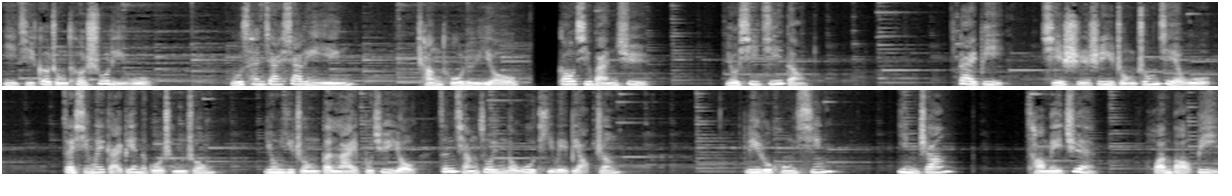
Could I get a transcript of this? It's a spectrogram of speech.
以及各种特殊礼物，如参加夏令营、长途旅游、高级玩具、游戏机等。代币其实是一种中介物，在行为改变的过程中，用一种本来不具有增强作用的物体为表征，例如红星、印章、草莓券、环保币、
